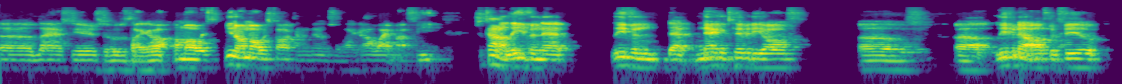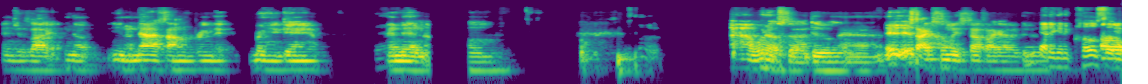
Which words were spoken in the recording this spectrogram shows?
uh, last year, so it was like oh, I'm always, you know, I'm always talking to them. So like, I'll wipe my feet, just kind of leaving that, leaving that negativity off of, uh, leaving that off the field, and just like, you know, you know, now it's time to bring the bring your game, and then. Um, uh, what else do I do, man? It, it's like so many stuff I gotta do. You gotta get it closer oh.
